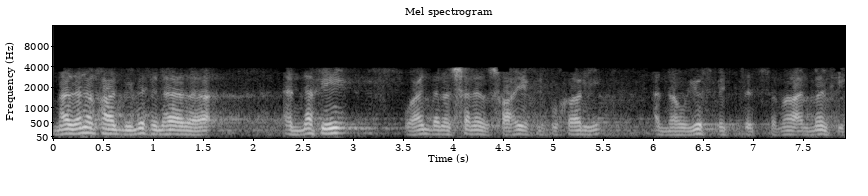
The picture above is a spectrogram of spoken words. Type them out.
ماذا نفعل بمثل هذا النفي؟ وعندنا السند الصحيح في البخاري أنه يثبت السماع المنفي.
